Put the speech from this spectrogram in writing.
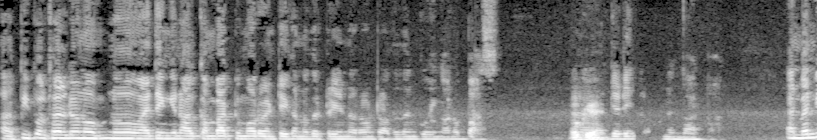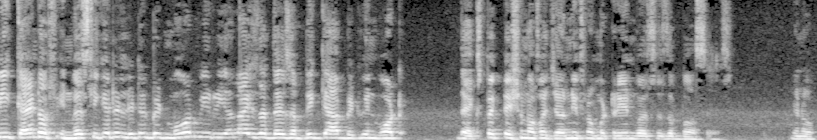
uh, people felt, no, no, no. I think you know I'll come back tomorrow and take another train around rather than going on a bus, Okay. getting in that part. And when we kind of investigated a little bit more, we realized that there's a big gap between what the expectation of a journey from a train versus a bus is. You know,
